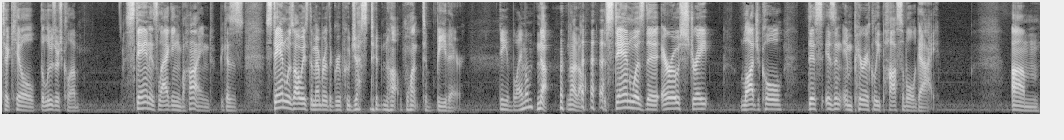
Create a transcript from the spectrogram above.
to kill the Losers Club. Stan is lagging behind because Stan was always the member of the group who just did not want to be there. Do you blame him? No, not at all. Stan was the arrow straight, logical, this isn't empirically possible guy. Um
